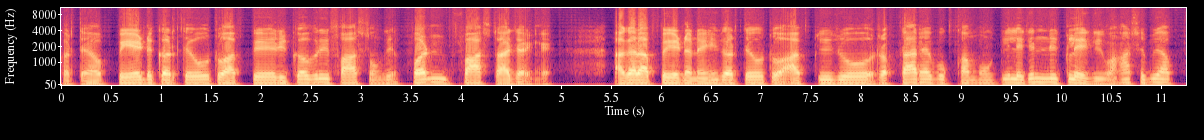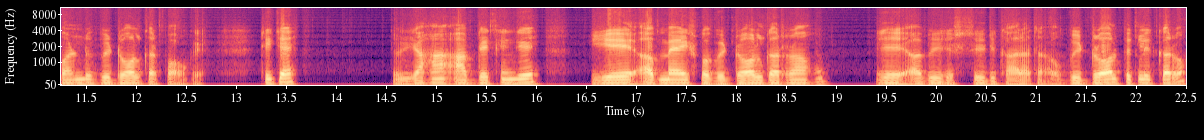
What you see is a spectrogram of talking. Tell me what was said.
करता है। और पेड करते हो तो आपके रिकवरी फास्ट होंगे फंड फास्ट आ जाएँगे। अगर आप पेड नहीं करते हो तो आपकी जो रफ्तार है वो कम होगी, लेकिन निकलेगी। वहाँ से भी आप फंड विड्रॉल कर पाओगे। ठीक है? तो यहाँ आप देखेंगे, ये अब मैं इसको विड्रॉल कर रहा हूँ। ये अभी हिस्ट्री दिखा रहा था। विड्रॉल पे क्लिक करो।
